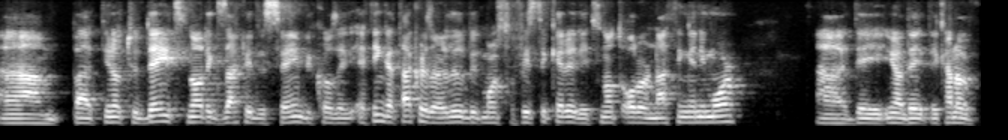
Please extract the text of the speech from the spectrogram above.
Um, but you know, today it's not exactly the same because I, I, think attackers are a little bit more sophisticated. It's not all or nothing anymore. Uh, they, you know, they, they kind of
